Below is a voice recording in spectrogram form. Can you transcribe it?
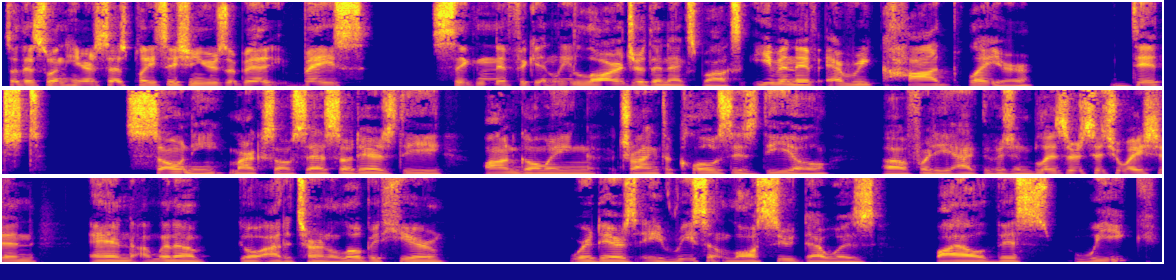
so this one here says PlayStation user base significantly larger than Xbox, even if every COD player ditched Sony, Microsoft says. So there's the ongoing trying to close this deal uh, for the Activision Blizzard situation. And I'm going to go out of turn a little bit here, where there's a recent lawsuit that was filed this week,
